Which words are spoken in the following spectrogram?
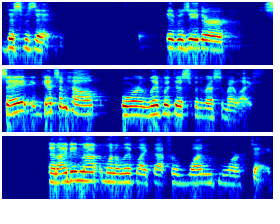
this was it. It was either say, get some help or live with this for the rest of my life. And I did not want to live like that for one more day.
